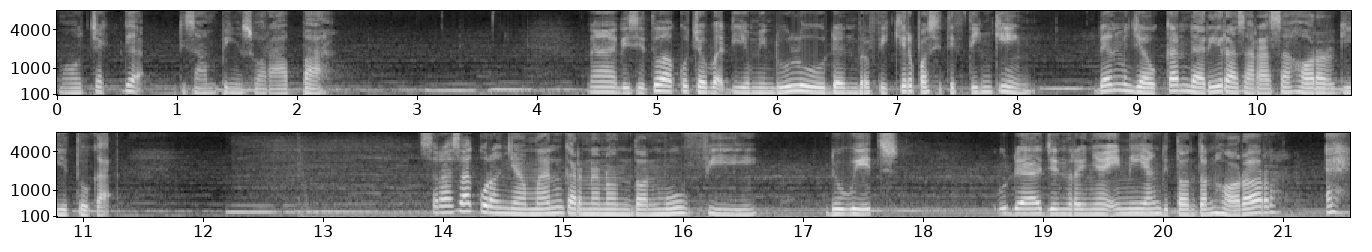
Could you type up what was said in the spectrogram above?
Mau cek gak di samping suara apa? Nah di situ aku coba diemin dulu dan berpikir positive thinking dan menjauhkan dari rasa-rasa horor gitu kak. Serasa kurang nyaman karena nonton movie The Witch Udah genrenya ini yang ditonton horor Eh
